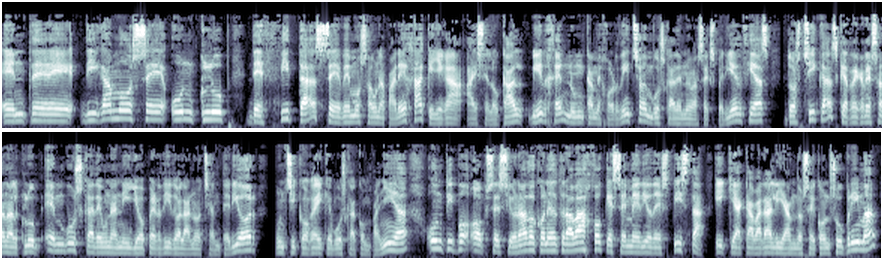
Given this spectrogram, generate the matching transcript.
Entre, digamos, eh, un club de citas, eh, vemos a una pareja que llega a ese local, virgen, nunca mejor dicho, en busca de nuevas experiencias, dos chicas que regresan al club en busca de un anillo perdido la noche anterior, un chico gay que busca compañía, un tipo obsesionado con el trabajo que se medio despista y que acabará liándose con su prima,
